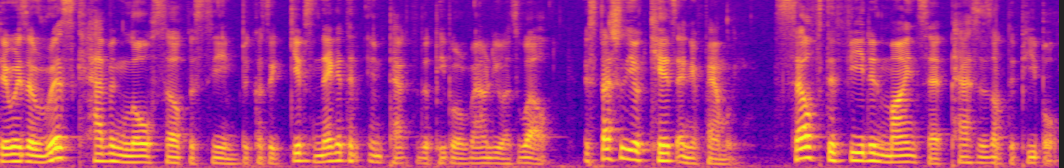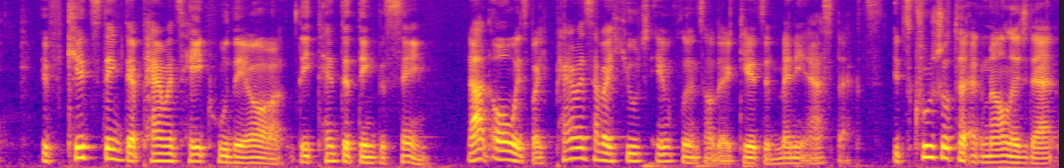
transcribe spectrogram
There is a risk having low self-esteem because it gives negative impact to the people around you as well, especially your kids and your family. Self-defeated mindset passes on to people. If kids think their parents hate who they are, they tend to think the same. Not always, but parents have a huge influence on their kids in many aspects. It's crucial to acknowledge that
